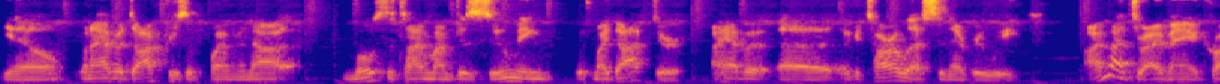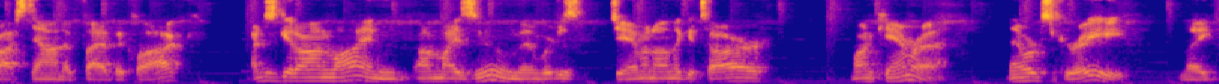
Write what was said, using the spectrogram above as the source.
You know, when I have a doctor's appointment now, most of the time I'm just Zooming with my doctor. I have a, a, a guitar lesson every week. I'm not driving across town at five o'clock. I just get online on my Zoom and we're just jamming on the guitar on camera. That works great. Like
